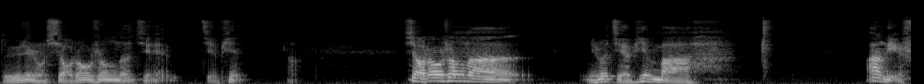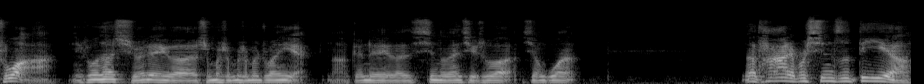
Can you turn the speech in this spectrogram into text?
对于这种校招生的解解聘啊，校招生呢，你说解聘吧，按理说啊，你说他学这个什么什么什么专业啊，跟这个新能源汽车相关。那他这不是薪资低呀？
